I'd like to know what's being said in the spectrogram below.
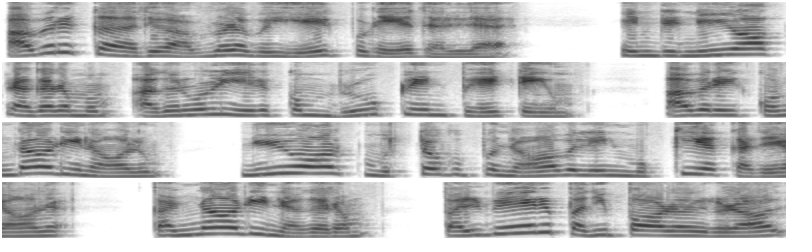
அவருக்கு அது அவ்வளவு ஏற்புடையதல்ல. இன்று நியூயார்க் நகரமும் அதனுள் இருக்கும் புரூக்லின் பேட்டையும் அவரை கொண்டாடினாலும் நியூயார்க் முத்தொகுப்பு நாவலின் முக்கிய கதையான கண்ணாடி நகரம் பல்வேறு பதிப்பாளர்களால்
